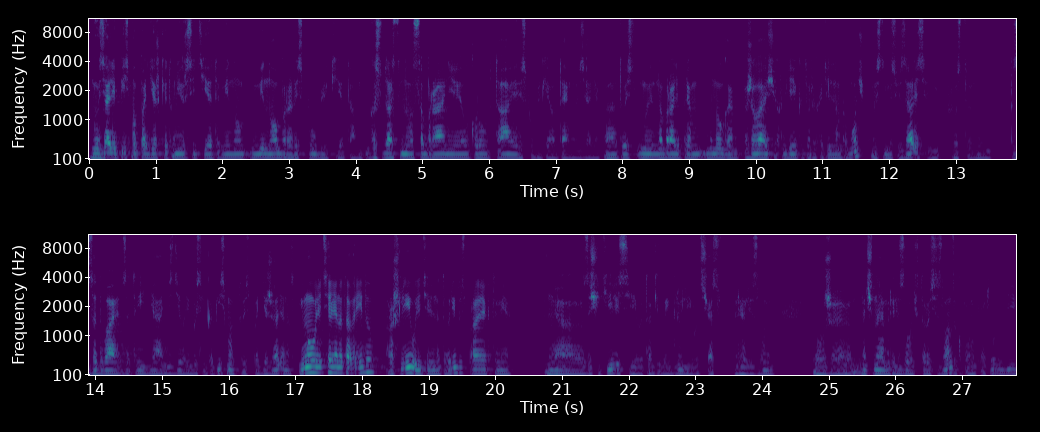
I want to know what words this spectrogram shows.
мы взяли письма поддержки от университета, Мино, Минобра республики, там, Государственного собрания ЛКРУЛТА Республики Алтай мы взяли. А, то есть мы набрали прям много желающих людей, которые хотели нам помочь. Мы с ними связались, они просто, ну, за два, за три дня они сделали быстренько письма, то есть поддержали нас. И мы улетели на Тавриду, прошли, улетели на Тавриду с проектами, э, защитились и в итоге выиграли, и вот сейчас реализуем уже начинаем реализовывать второй сезон, закупаем аппаратуру и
